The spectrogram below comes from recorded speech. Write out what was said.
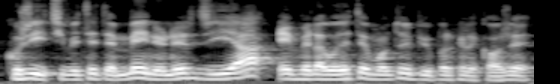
così ci mettete meno energia e ve la godete molto di più perché le cose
